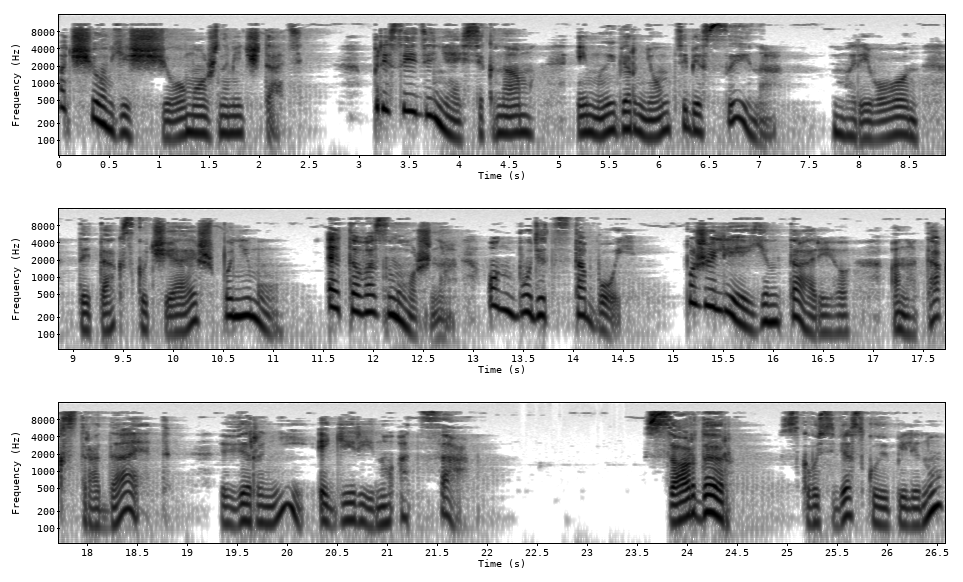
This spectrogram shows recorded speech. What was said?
О чем еще можно мечтать? Присоединяйся к нам, и мы вернем тебе сына. Марион, ты так скучаешь по нему. Это возможно. Он будет с тобой. Пожалей Янтарию, она так страдает верни Эгерину отца. Сардер сквозь вязкую пелену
